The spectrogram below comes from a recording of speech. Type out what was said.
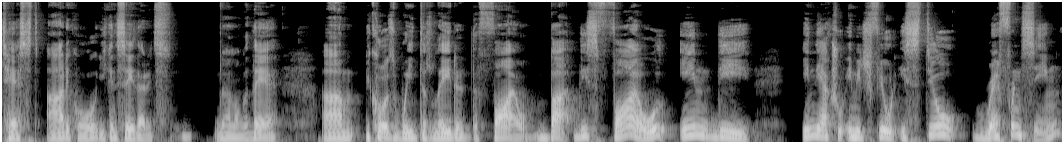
test article. You can see that it's no longer there um, because we deleted the file. But this file in the in the actual image field is still referencing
